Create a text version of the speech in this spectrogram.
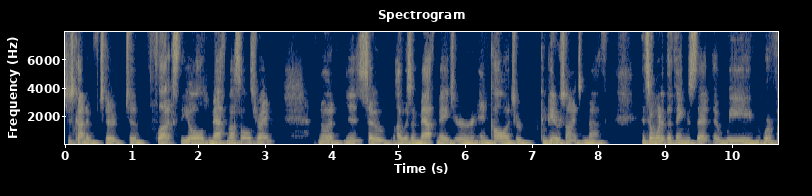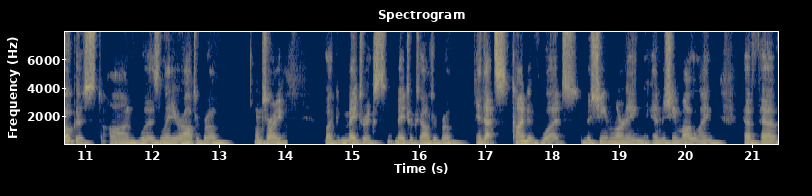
just kind of to to flex the old math muscles, right? You know, so I was a math major in college, or computer science and math. And so one of the things that, that we were focused on was linear algebra. I'm sorry, like matrix matrix algebra, and that's kind of what machine learning and machine modeling have have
